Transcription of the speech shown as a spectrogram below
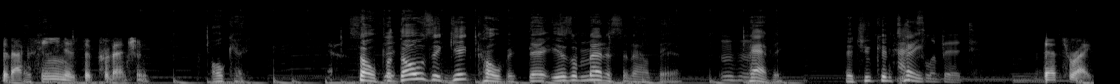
The vaccine okay. is the prevention. Okay. Yeah. So for Good. those that get COVID, there is a medicine out there, mm-hmm. Pavic, that you can take. Paxlovid. That's right,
